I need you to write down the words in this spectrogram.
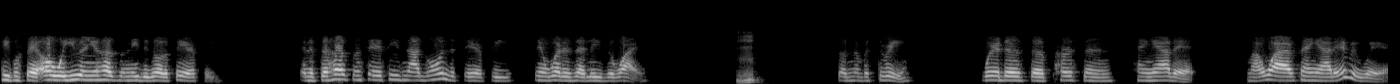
people say, oh, well, you and your husband need to go to therapy. And if the husband says he's not going to therapy, then where does that leave the wife? Mm-hmm. So, number three, where does the person hang out at? My wives hang out everywhere.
